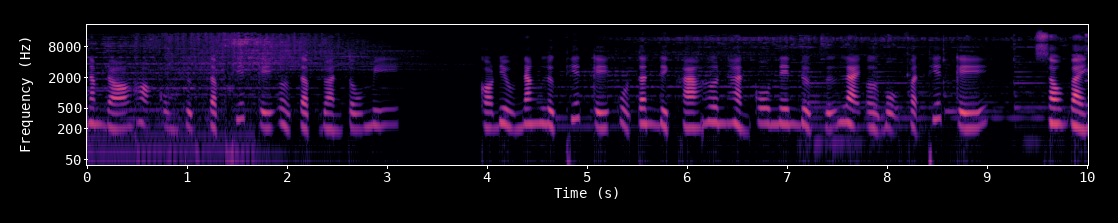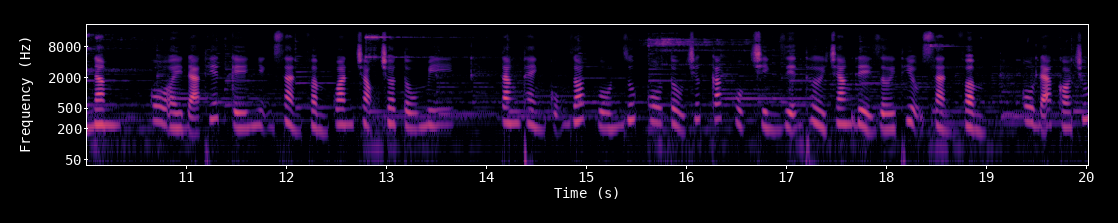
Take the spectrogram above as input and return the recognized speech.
Năm đó họ cùng thực tập thiết kế ở tập đoàn Tố Mỹ. Có điều năng lực thiết kế của Tân Địch khá hơn hẳn cô nên được giữ lại ở bộ phận thiết kế. Sau vài năm, cô ấy đã thiết kế những sản phẩm quan trọng cho Tố Mỹ. Tăng Thành cũng rót vốn giúp cô tổ chức các cuộc trình diễn thời trang để giới thiệu sản phẩm. Cô đã có chút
